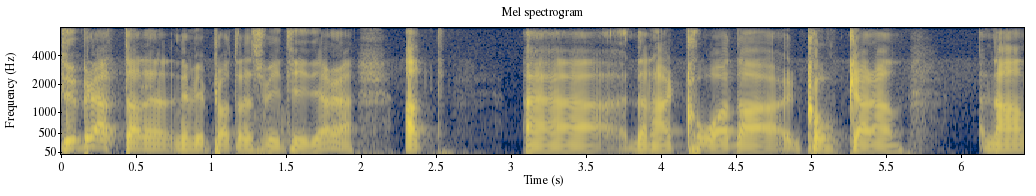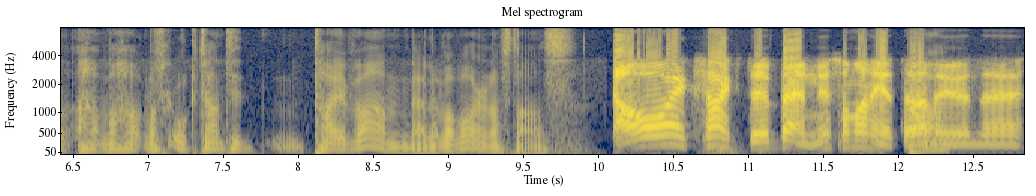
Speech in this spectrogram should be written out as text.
du berättade när vi pratades vid tidigare att eh, den här koda kokaren när han, han, han, vad- åkte han till Taiwan eller vad var det någonstans? Ja, exakt. Det är Benny som han heter. Ja. Han är ju en eh,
